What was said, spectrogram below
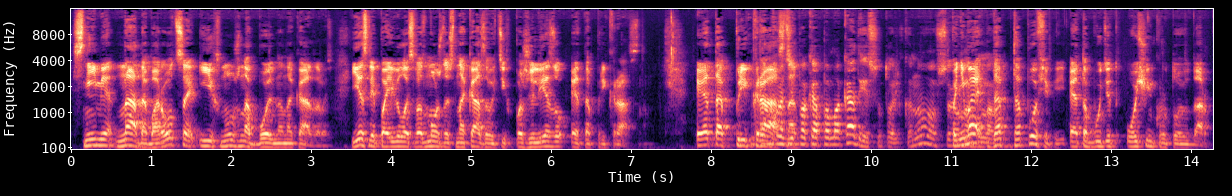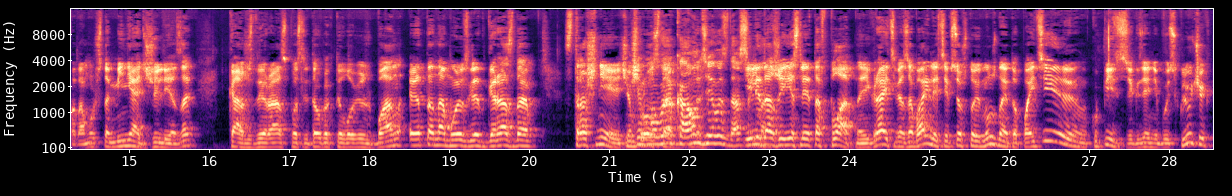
С ними надо бороться, и их нужно больно наказывать. Если появилась возможность наказывать их по железу, это прекрасно. Это прекрасно. вроде пока по MAC-адресу только, но все Понимаешь, равно. да, да пофиг, это будет очень крутой удар, потому что менять железо каждый раз после того, как ты ловишь бан, это, на мой взгляд, гораздо страшнее, чем, Чем просто... новый аккаунт Да. делать, да. Или согласен. даже если это в платной игра, и тебя забанили, тебе все, что и нужно, это пойти, купить где-нибудь ключик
